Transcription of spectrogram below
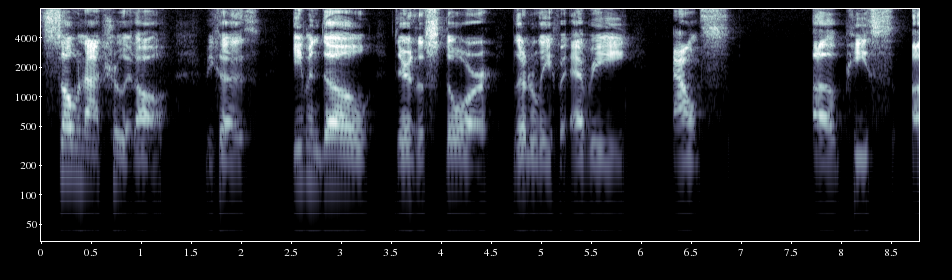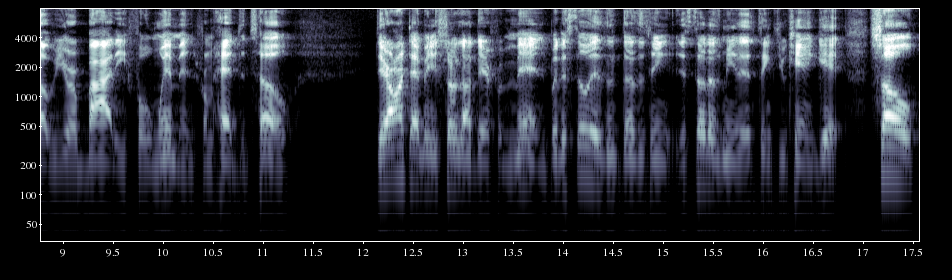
so not true at all because even though there's a store literally for every ounce of piece of your body for women from head to toe there aren't that many stores out there for men, but it still isn't doesn't think it still doesn't mean there's things you can't get. So,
